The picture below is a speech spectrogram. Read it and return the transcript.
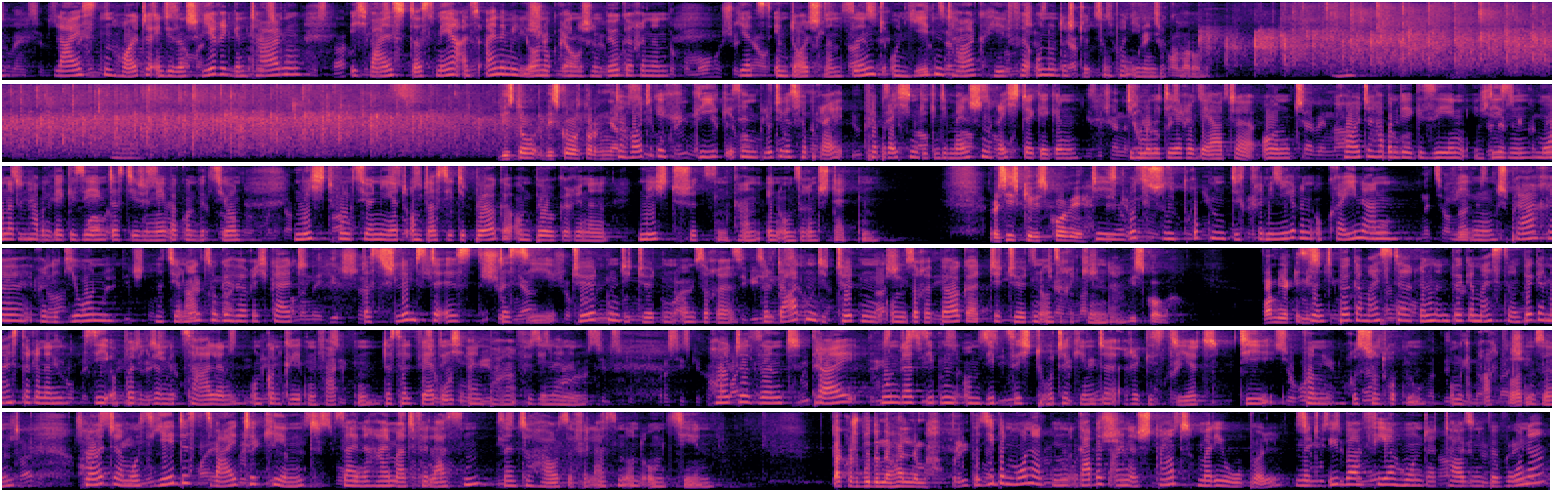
leisten heute in diesen schwierigen Tagen. Ich weiß, dass mehr als eine Million ukrainische Bürgerinnen jetzt in Deutschland sind und jeden Tag Hilfe und Unterstützung von Ihnen bekommen. Der heutige Krieg ist ein blutiges Verbrechen gegen die Menschenrechte, gegen die humanitäre Werte. Und heute haben wir gesehen, in diesen Monaten haben wir gesehen, dass die Geneva-Konvention nicht funktioniert und dass sie die Bürger und Bürgerinnen nicht schützen kann in unseren Städten. Die russischen Truppen diskriminieren Ukrainern wegen Sprache, Religion, Nationalzugehörigkeit. Das Schlimmste ist, dass sie töten, die töten unsere Soldaten, die töten unsere Bürger, die töten unsere Kinder. Es sind Bürgermeisterinnen, Bürgermeister und Bürgermeisterinnen. Sie operieren mit Zahlen und konkreten Fakten. Deshalb werde ich ein paar für Sie nennen. Heute sind 377 tote Kinder registriert, die von russischen Truppen umgebracht worden sind. Heute muss jedes zweite Kind seine Heimat verlassen, sein Zuhause verlassen und umziehen. Vor sieben Monaten gab es eine Stadt, Mariupol, mit über 400.000 Bewohnern.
